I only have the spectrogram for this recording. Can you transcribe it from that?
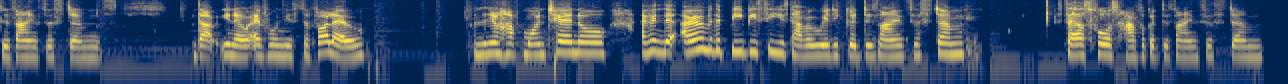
design systems that you know everyone needs to follow. And then you'll have more internal. I think that i remember the bbc used to have a really good design system. Salesforce have a good design system.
